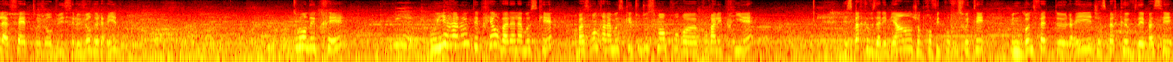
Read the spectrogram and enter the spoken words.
la fête aujourd'hui, c'est le jour de l'Aïd. Tout le monde est prêt? Oui. Oui, Haroun, t'es prêt? On va aller à la mosquée. On va se rendre à la mosquée tout doucement pour, euh, pour aller prier. J'espère que vous allez bien, j'en profite pour vous souhaiter une bonne fête de l'Aïd, j'espère que vous avez passé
